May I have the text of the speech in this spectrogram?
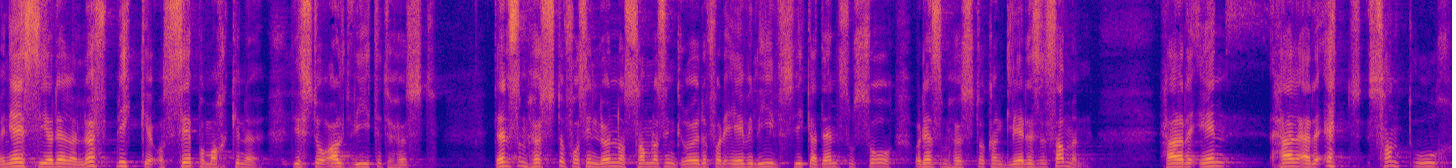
Men jeg sier dere, løft blikket og se på markene, de står alt hvite til høst. Den som høster, får sin lønn og samler sin grøde for det evige liv, slik at den som sår og den som høster, kan glede seg sammen. Her er det, en, her er det ett sant ord,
